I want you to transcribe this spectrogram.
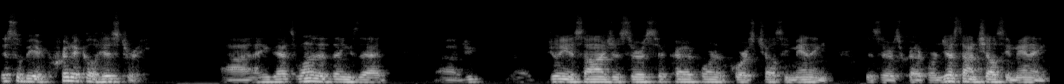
This will be a critical history. Uh, I think that's one of the things that uh, Julian Assange deserves credit for, and of course, Chelsea Manning deserves credit for. And just on Chelsea Manning,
